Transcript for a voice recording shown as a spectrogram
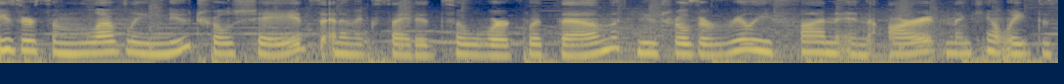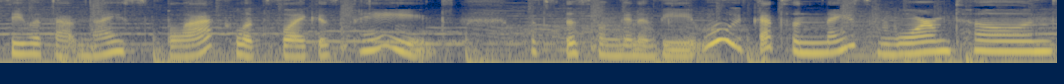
These are some lovely neutral shades and I'm excited to work with them. Neutrals are really fun in art and I can't wait to see what that nice black looks like as paint. What's this one gonna be? Ooh, we've got some nice warm tones.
